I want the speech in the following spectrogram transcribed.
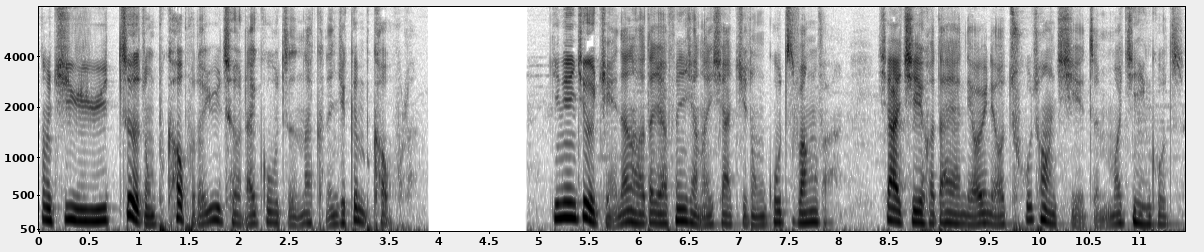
那么基于这种不靠谱的预测来估值，那可能就更不靠谱了。今天就简单的和大家分享了一下几种估值方法，下一期和大家聊一聊初创企业怎么进行估值。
